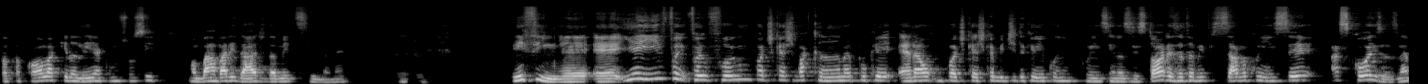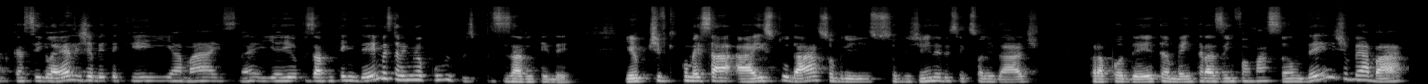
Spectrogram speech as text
protocolo, aquilo ali é como se fosse uma barbaridade da medicina, né? Uhum. Enfim, é, é, e aí foi, foi, foi um podcast bacana, porque era um podcast que, à medida que eu ia conhecendo as histórias, eu também precisava conhecer as coisas, né? Porque a sigla é LGBTQIA, né? E aí eu precisava entender, mas também meu público precisava entender. E eu tive que começar a estudar sobre isso, sobre gênero e sexualidade, para poder também trazer informação desde o beabá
